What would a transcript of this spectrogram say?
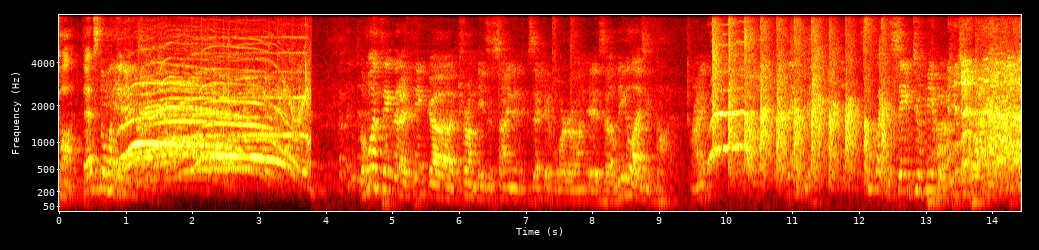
pot. That's the one thing that The one thing that I think uh, Trump needs to sign an executive order on is uh, legalizing pot, right? Thank you. Seems like the same two people keep supporting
